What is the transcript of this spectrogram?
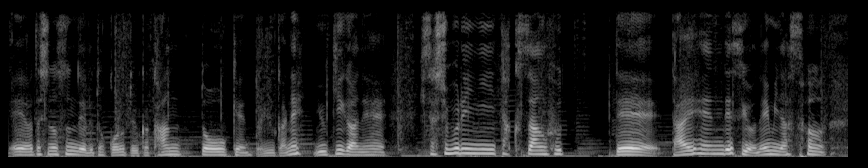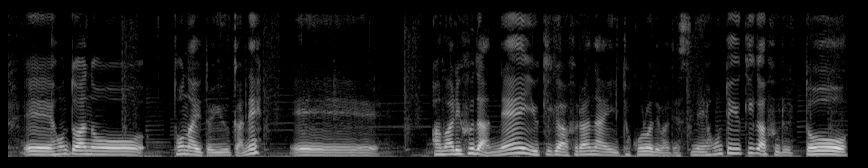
えー、私の住んでいるところというか関東圏というかね雪がね久しぶりにたくさん降って大変ですよね皆さん、えー、本当あの都内というかね、えー、あまり普段ね雪が降らないところではですね本当雪が降ると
